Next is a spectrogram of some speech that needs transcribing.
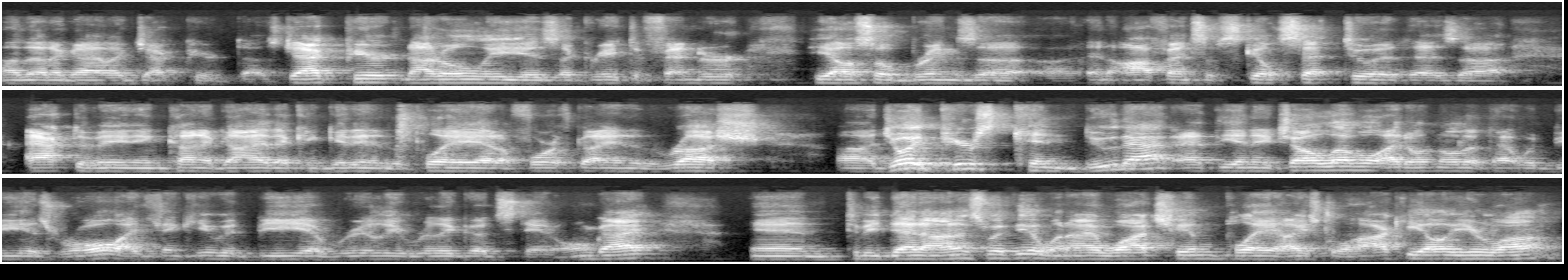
uh, that a guy like Jack Peart does. Jack Peart not only is a great defender, he also brings a, an offensive skill set to it as a activating kind of guy that can get into the play, at a fourth guy into the rush. Uh, Joey Pierce can do that at the NHL level. I don't know that that would be his role. I think he would be a really, really good stay-at-home guy. And to be dead honest with you, when I watch him play high school hockey all year long,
